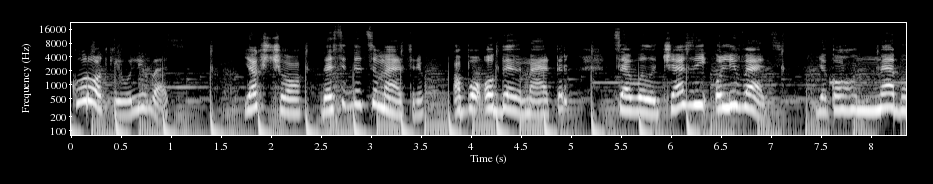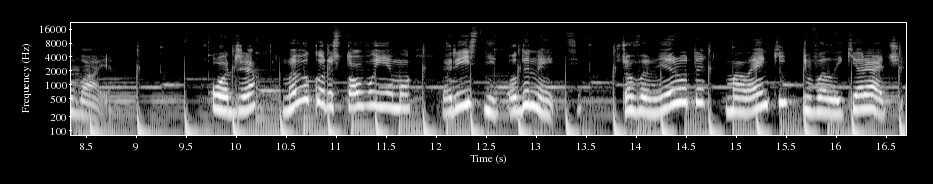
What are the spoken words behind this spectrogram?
короткий олівець. Якщо 10 дециметрів або 1 метр це величезний олівець, якого не буває. Отже, ми використовуємо різні одиниці, щоб вимірювати маленькі і великі речі.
